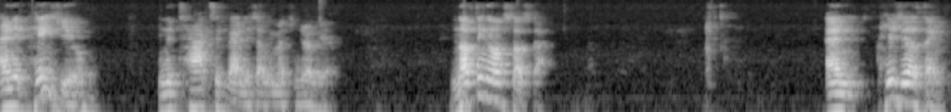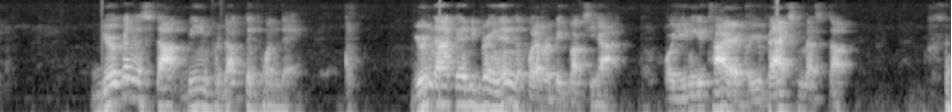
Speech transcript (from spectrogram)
And it pays you in the tax advantage that we mentioned earlier. Nothing else does that. And here's the other thing you're going to stop being productive one day. You're not going to be bringing in whatever big bucks you got, or you're going to get tired, or your back's messed up. I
